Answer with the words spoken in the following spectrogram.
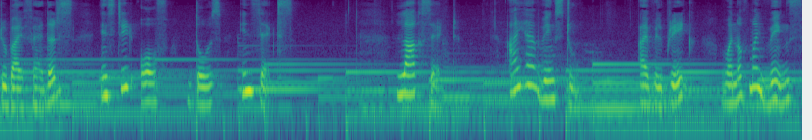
to buy feathers instead of those insects. Lark said, I have wings too. I will break one of my wings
